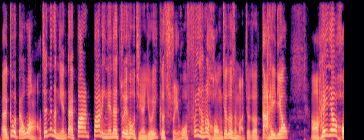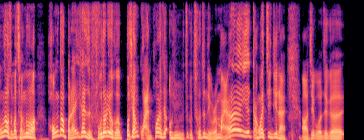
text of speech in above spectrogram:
呃，各位不要忘了，在那个年代八八零年代最后期呢，有一个水货非常的红，叫做什么？叫做大黑雕。啊，黑雕红到什么程度呢？红到本来一开始福特六和不想管，后来就哦呦，这个车真的有人买，哎，也赶快进进来啊。结果这个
